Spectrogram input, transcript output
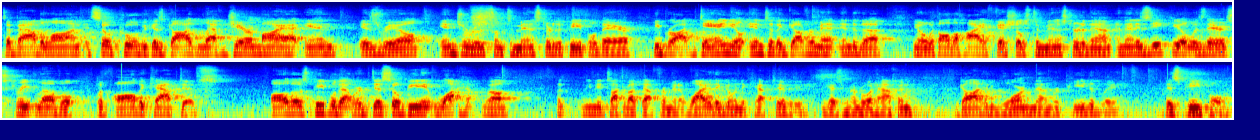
to Babylon. It's so cool because God left Jeremiah in Israel, in Jerusalem, to minister to the people there. He brought Daniel into the government, into the, you know, with all the high officials to minister to them. And then Ezekiel was there at street level with all the captives, all those people that were disobedient. Why, well, we need to talk about that for a minute. Why did they go into captivity? You guys remember what happened? God had warned them repeatedly, his people,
